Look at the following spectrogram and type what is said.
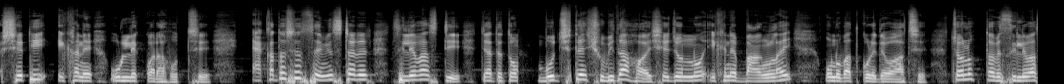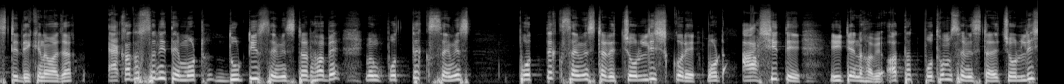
সেটি এখানে উল্লেখ করা হচ্ছে। একাদশের সেমিস্টারের সিলেবাসটি যাতে তো বুঝতে সুবিধা হয়, সেজন্য এখানে বাংলায় অনুবাদ করে দেওয়া আছে। চলো, তবে সিলেবাসটি দেখে নেওয়া যাক। একাদশ শ্রেণীতে মোট দুটি সেমিস্টার হবে এবং প্রত্যেক সেমিস্টার প্রত্যেক সেমিস্টারে চল্লিশ করে মোট আশিতে রিটেন হবে। অর্থাৎ প্রথম সেমিস্টারে চল্লিশ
